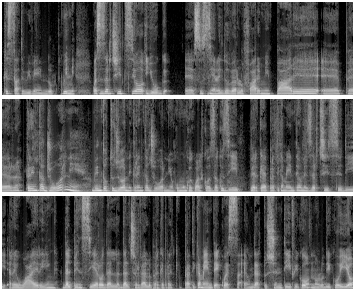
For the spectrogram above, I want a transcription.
che state vivendo. Quindi questo esercizio Hugh eh, sostiene di doverlo fare, mi pare, eh, per 30 giorni, 28 giorni, 30 giorni o comunque qualcosa così, perché praticamente è un esercizio di rewiring del pensiero del, del cervello, perché pr- praticamente questo è un detto scientifico, non lo dico io,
